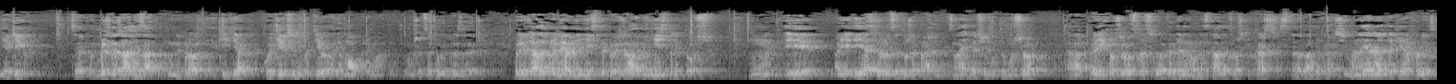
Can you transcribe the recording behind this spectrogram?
яких це ми заклад, ми не яких я хотів чи не хотів, але я мав приймати, тому що це були президенти. Приїжджали прем'єр-міністри, приїжджали міністри тощо. І, і я скажу, це дуже правильно. Знаєте чому? Тому що е, приїхавши в Острозьку академію, вони стали трошки краще, ставали краще. У мене є навіть такий афоризм.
